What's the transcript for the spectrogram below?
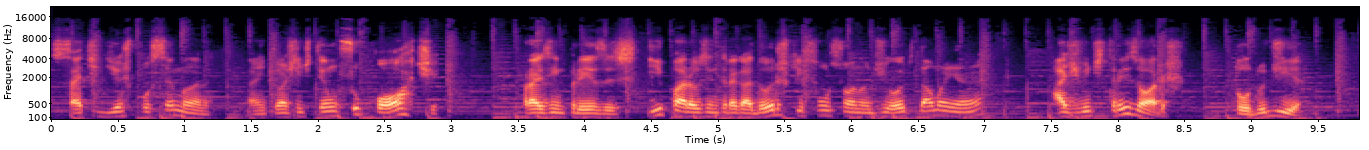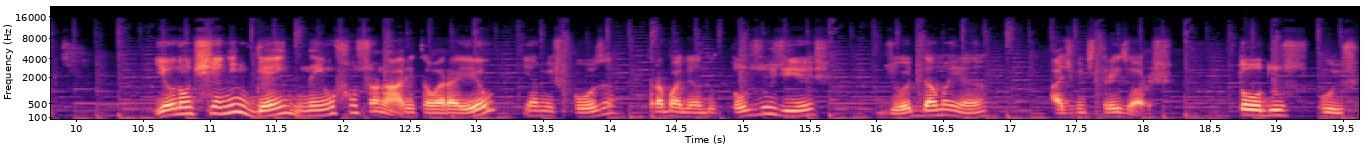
sete dias por semana. Né? Então a gente tem um suporte para as empresas e para os entregadores que funcionam de 8 da manhã às 23 horas, todo dia. E eu não tinha ninguém, nenhum funcionário. Então era eu e a minha esposa trabalhando todos os dias, de 8 da manhã às 23 horas. Todos os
